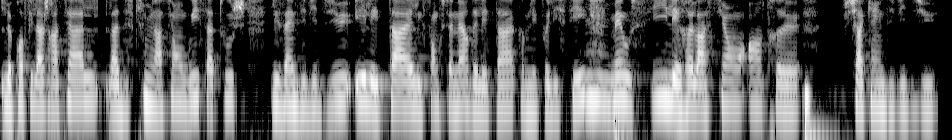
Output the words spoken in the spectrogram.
le profilage racial, la discrimination, oui, ça touche les individus et l'État et les fonctionnaires de l'État, comme les policiers, Mhm. mais aussi les relations entre chaque individu.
